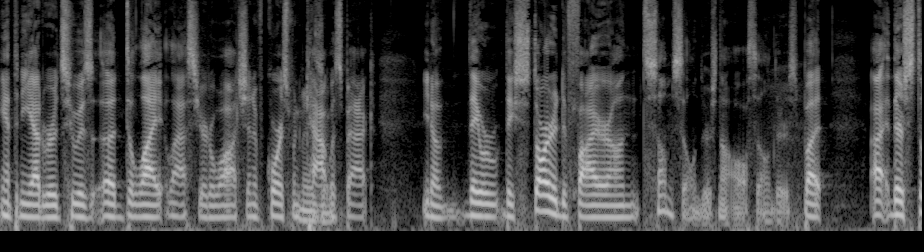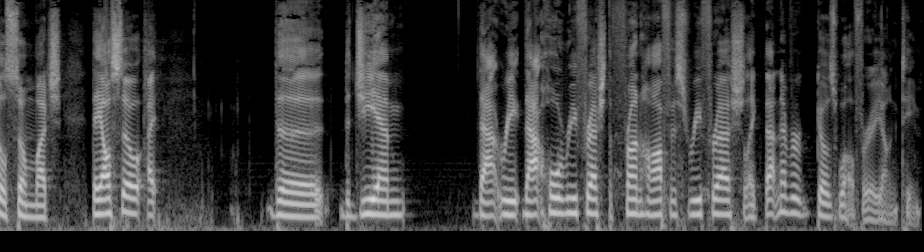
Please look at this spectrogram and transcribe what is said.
Anthony Edwards, who was a delight last year to watch, and of course when KAT was back. You know they were they started to fire on some cylinders, not all cylinders, but uh, there's still so much. They also I the the GM that re, that whole refresh, the front office refresh, like that never goes well for a young team.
